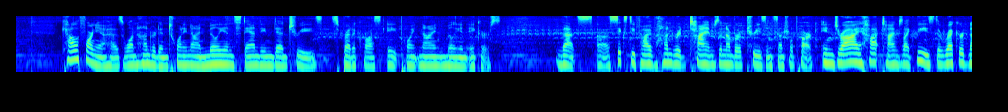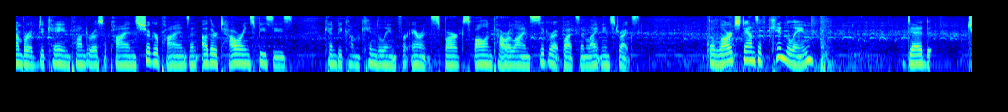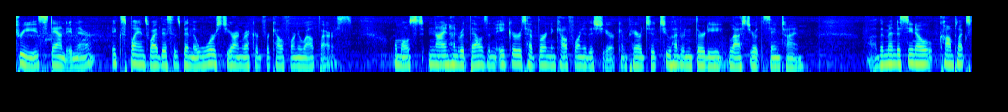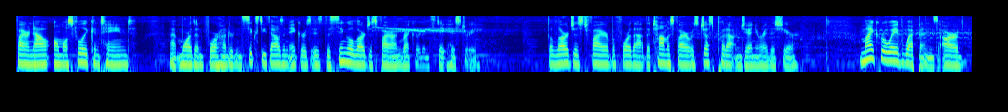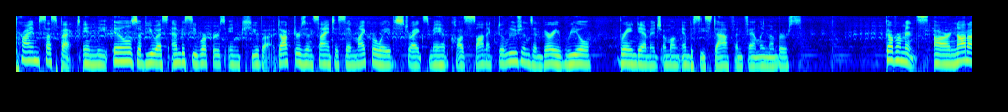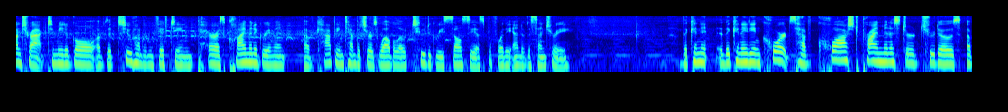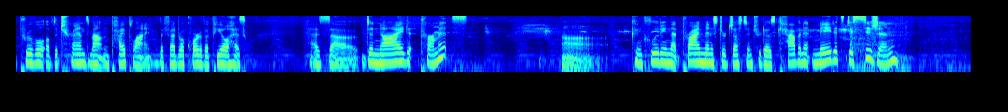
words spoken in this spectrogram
California has 129 million standing dead trees spread across 8.9 million acres. That's uh, 6,500 times the number of trees in Central Park. In dry, hot times like these, the record number of decaying ponderosa pines, sugar pines, and other towering species can become kindling for errant sparks, fallen power lines, cigarette butts, and lightning strikes. The large stands of kindling, dead trees standing there, explains why this has been the worst year on record for California wildfires. Almost 900,000 acres have burned in California this year, compared to 230 last year at the same time. Uh, the Mendocino complex fire, now almost fully contained at more than 460,000 acres, is the single largest fire on record in state history. The largest fire before that, the Thomas Fire, was just put out in January this year. Microwave weapons are prime suspect in the ills of U.S. embassy workers in Cuba. Doctors and scientists say microwave strikes may have caused sonic delusions and very real brain damage among embassy staff and family members. governments are not on track to meet a goal of the 215 Paris Climate Agreement of capping temperatures well below 2 degrees Celsius before the end of the century. The, Can- the Canadian courts have quashed Prime Minister Trudeau's approval of the Trans Mountain Pipeline. The Federal Court of Appeal has has uh, denied permits, uh, concluding that Prime Minister Justin Trudeau's cabinet made its decision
